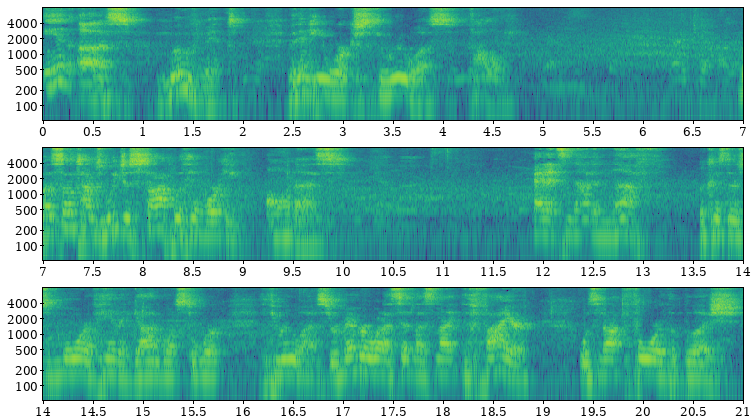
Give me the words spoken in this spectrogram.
in us movement. Then he works through us following. But sometimes we just stop with him working on us. And it's not enough because there's more of him and God wants to work through us. Remember what I said last night? The fire was not for the bush.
